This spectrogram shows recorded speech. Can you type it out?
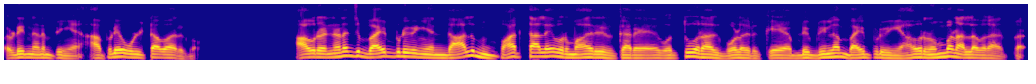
அப்படின்னு நினைப்பீங்க. அப்படியே உள்டாவாக இருக்கும். அவரை நினச்சி பயப்படுவீங்க. இந்த ஆள் பார்த்தாலே ஒரு மாதிரி இருக்காரு ஒத்து வராது போல இருக்கு அப்படி இப்படின்லாம் பயப்படுவீங்க. அவர் ரொம்ப நல்லவராக இருப்பார்.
